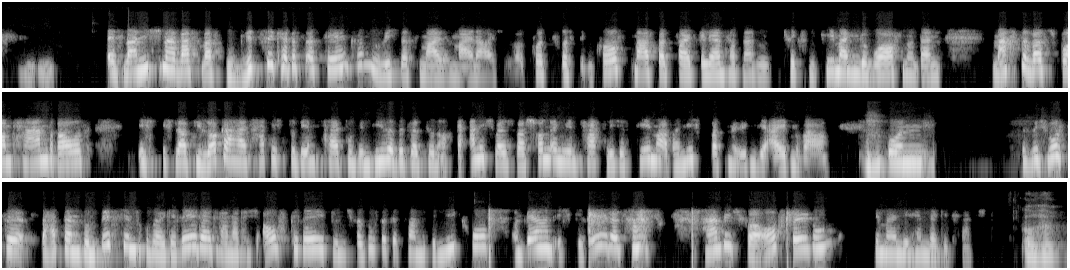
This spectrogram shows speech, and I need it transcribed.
es war nicht mal was, was du witzig hättest erzählen können, so wie ich das mal in meiner kurzfristigen Kursmasterzeit gelernt habe. Du kriegst ein Thema hingeworfen und dann machst du was spontan draus. Ich, ich glaube, die Lockerheit hatte ich zu dem Zeitpunkt in dieser Situation auch gar nicht, weil es war schon irgendwie ein fachliches Thema, aber nichts, was mir irgendwie eigen war. Mhm. Und also ich wusste, da hat dann so ein bisschen drüber geredet, war natürlich aufgeregt und ich versuchte das jetzt mal mit dem Mikro. Und während ich geredet habe, habe ich vor Aufregung immer in die Hände geklatscht. Oha.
